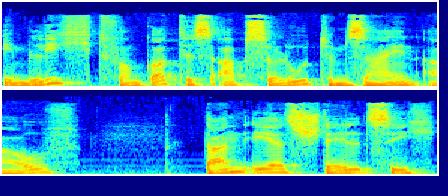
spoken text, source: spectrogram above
im Licht von Gottes absolutem Sein auf, dann erst stellt sich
